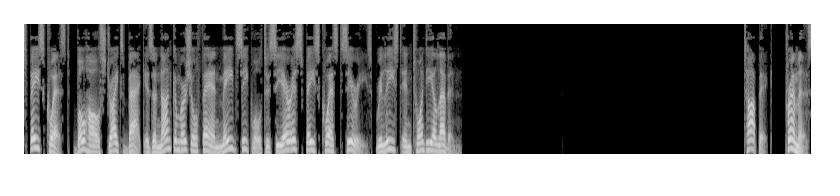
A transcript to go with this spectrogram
Space Quest – Vohaul Strikes Back is a non-commercial fan-made sequel to Sierra's Space Quest series, released in 2011. Premise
